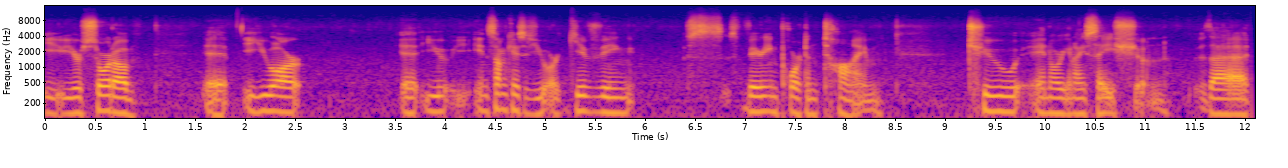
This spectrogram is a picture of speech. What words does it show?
you're sort of you are you in some cases you are giving very important time to an organization that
